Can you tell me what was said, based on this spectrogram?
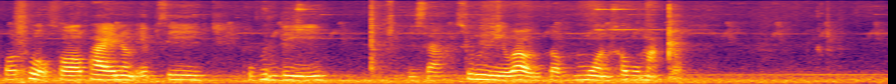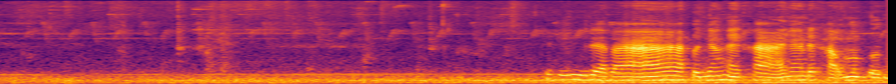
ขอโทษขออภัยนำ FC ผู้เพิ่นดีดีซะซุ่มนี้ว่ากับมวนเข้าบ่มักดอก ก็ดี แหละป่ะเพิ่นยังให้ขายังได้เขามาเบิ่ง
